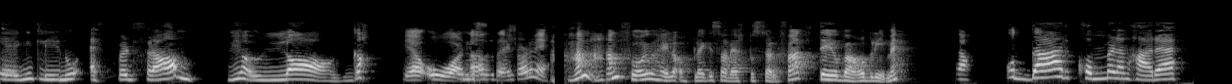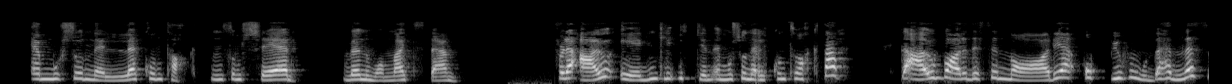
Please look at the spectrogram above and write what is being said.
egentlig noe effort fra han. Vi har jo laga Vi har ordna det sjøl, vi. Han, han får jo hele opplegget servert på sølvfat. Det er jo bare å bli med. Ja. Og der kommer den her emosjonelle kontakten som skjer ved en one night stand. For det er jo egentlig ikke en emosjonell kontakt der. Det er jo bare det scenarioet oppi hodet hennes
